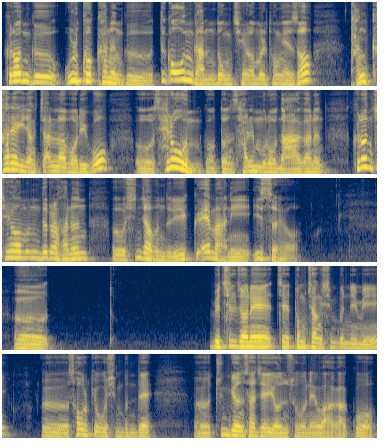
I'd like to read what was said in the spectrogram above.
그런 그 울컥하는 그 뜨거운 감동 체험을 통해서 단칼에 그냥 잘라버리고 어, 새로운 그 어떤 삶으로 나아가는 그런 체험들을 하는 어, 신자분들이 꽤 많이 있어요. 어, 며칠 전에 제 동창 신부님이 그 서울교구 신부인데 어, 중견사제 연수원에 와갖고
